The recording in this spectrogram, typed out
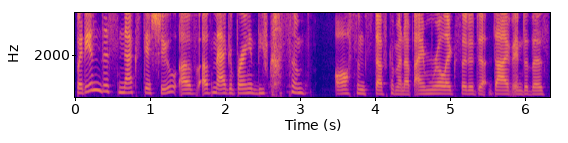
But in this next issue of of Maggot Brain, you've got some awesome stuff coming up. I'm really excited to dive into this.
